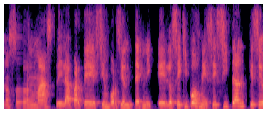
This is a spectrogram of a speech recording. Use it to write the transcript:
no son más de la parte 100% técnica. Eh, los equipos necesitan que, se,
